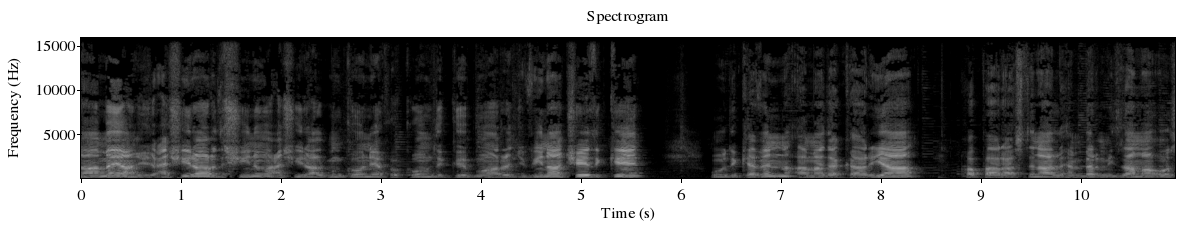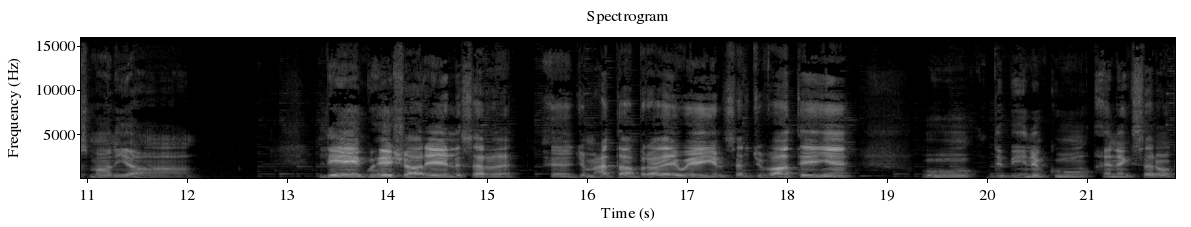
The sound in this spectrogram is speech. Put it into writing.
nameyan ji eşîrar dişînin û eşîra bin konê xwe kom dike buwan recivîna çê dike û dikevin amedekariya xweparastina li hember nîzama Osmaniya lê guhê şarê li ser cumheta birayê wê li ser civatê ye û dibîne ku hinek serok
